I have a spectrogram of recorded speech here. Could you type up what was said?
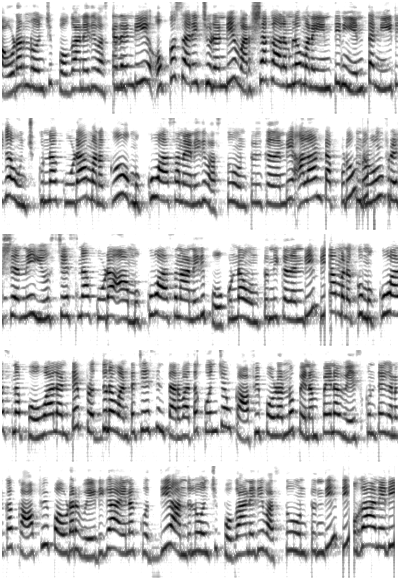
పౌడర్ లోంచి పొగ అనేది వస్తుందండి. ఒక్కోసారి చూడండి వర్షాకాలంలో మన ఇంటిని ఎంత నీట్గా ఉంచుకున్నా కూడా మనకు ముక్కు వాసన అనేది వస్తూ ఉంటుంది కదండి. అలాంటప్పుడు రూమ్ ఫ్రెషర్ని యూజ్ చేసినా కూడా ఆ ముక్కు వాసన అనేది పోకుండా ఉంటుంది కదండి. మనకు ముక్కు వాసన పోవాలంటే ప్రొద్దున వంట చేసిన తర్వాత కొంచెం కాఫీ పౌడర్ను పెనం పైన వేసుకుంటే గనక కాఫీ పౌడర్ వేడిగా అయిన కొద్దీ అందులోంచి పొగ అనేది వస్తూ ఉంటుంది. పొగ అనేది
